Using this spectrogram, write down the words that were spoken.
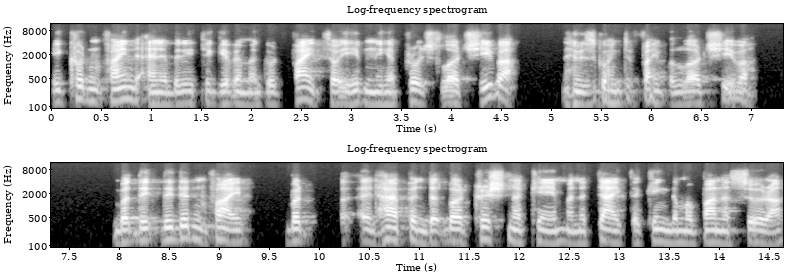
He couldn't find anybody to give him a good fight. So even he approached Lord Shiva. He was going to fight with Lord Shiva. But they, they didn't fight. But uh, it happened that Lord Krishna came and attacked the kingdom of Banasura.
